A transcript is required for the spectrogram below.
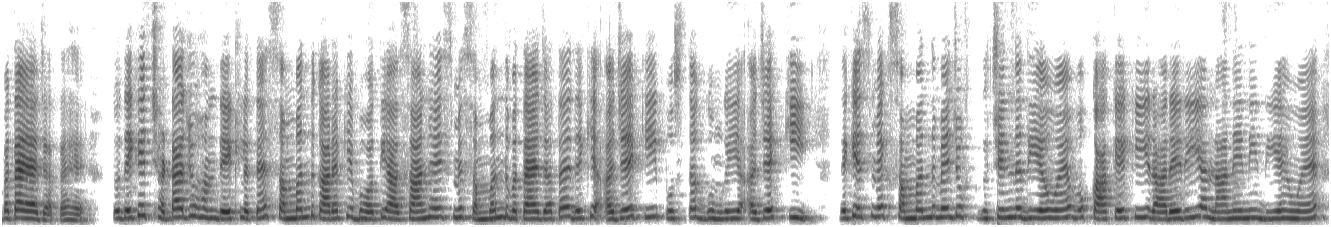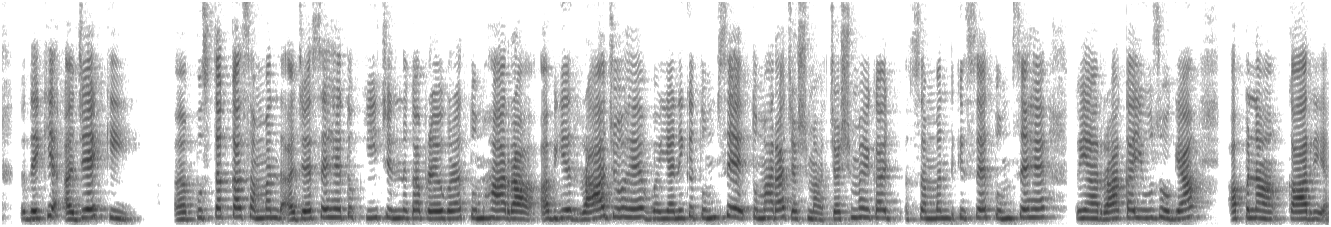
बताया जाता है। तो देखिए, छठा जो हम देख लेते हैं, संबंध कारक ये बहुत ही आसान है, इसमें संबंध बताया जाता है। देखिए, अजय की पुस्तक गुम गई है, अजय की। देखिए, इसमें एक संबंध में जो चिन्ह दिए हुए हैं, वो काके की, रारेरी या नानेनी दिए हुए हैं। तो देखिए, अजय की पुस्तक का संबंध अजय से है तो की चिन्ह का प्रयोग रहा तुम्हारा, अब ये रा जो है यानी कि तुमसे, तुम्हारा चश्मा, चश्मे का संबंध किससे, तुमसे है तो यहाँ रा का यूज़ हो गया अपना कार्य।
